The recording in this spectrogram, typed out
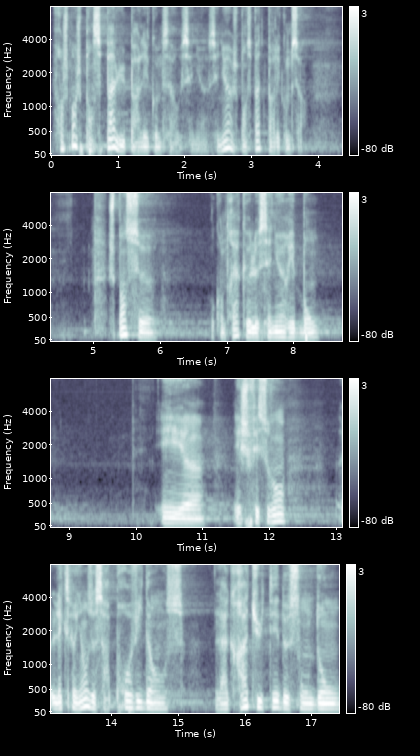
Franchement, je ne pense pas lui parler comme ça au Seigneur. Seigneur, je ne pense pas te parler comme ça. Je pense euh, au contraire que le Seigneur est bon. Et, euh, et je fais souvent l'expérience de sa providence, la gratuité de son don.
